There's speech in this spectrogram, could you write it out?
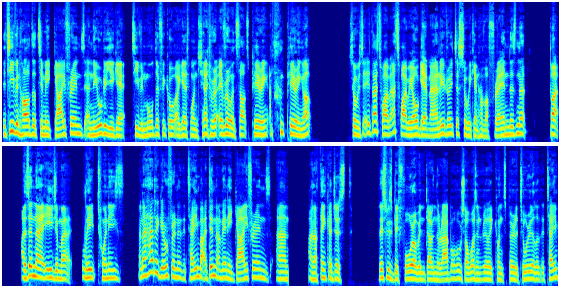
it's even harder to make guy friends. And the older you get, it's even more difficult, I guess, once everyone starts pairing, pairing up. So that's why that's why we all get married, right? Just so we can have a friend, isn't it? But I was in that age of my late twenties, and I had a girlfriend at the time, but I didn't have any guy friends, and and I think I just this was before I went down the rabbit hole, so I wasn't really conspiratorial at the time.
